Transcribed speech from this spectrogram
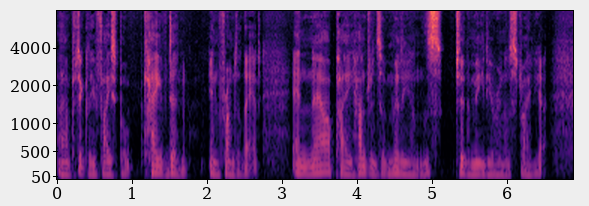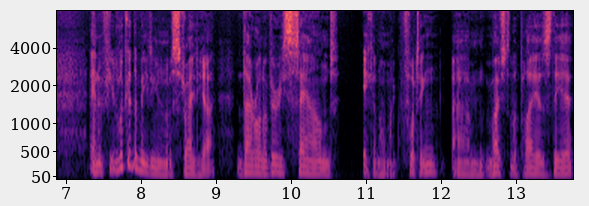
uh, particularly Facebook, caved in in front of that and now pay hundreds of millions to the media in Australia. And if you look at the media in Australia, they're on a very sound economic footing. Um, most of the players there,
